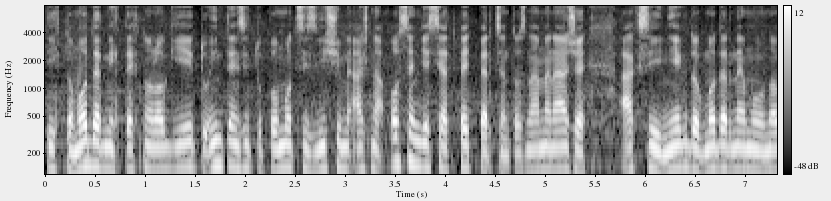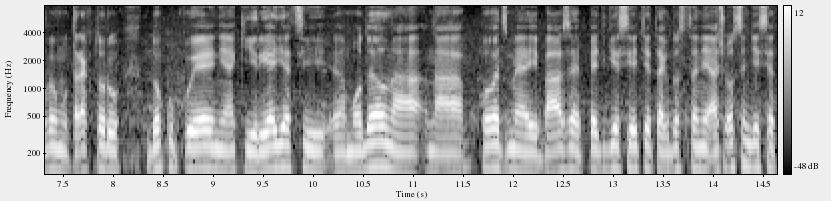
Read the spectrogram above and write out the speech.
týchto moderných technológií tú intenzitu pomoci zvýšime až na 85%. To znamená, že ak si niekto k modernému novému traktoru dokupuje nejaký riadiaci e, model na, na povedzme aj báze 5G siete, tak dostane až 85%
